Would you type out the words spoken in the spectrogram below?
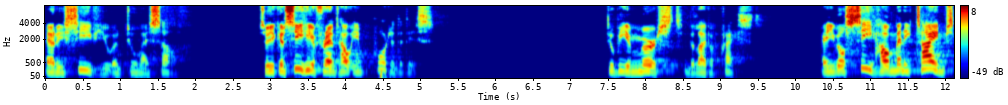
and receive you unto myself. So you can see here, friend, how important it is to be immersed in the life of Christ. And you will see how many times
